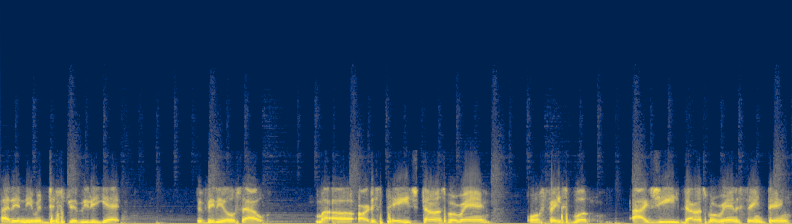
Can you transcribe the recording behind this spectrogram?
I didn't even distribute it yet. The video's out. My uh, artist page, Dons Moran, on Facebook, IG, Dons Moran, the same thing.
